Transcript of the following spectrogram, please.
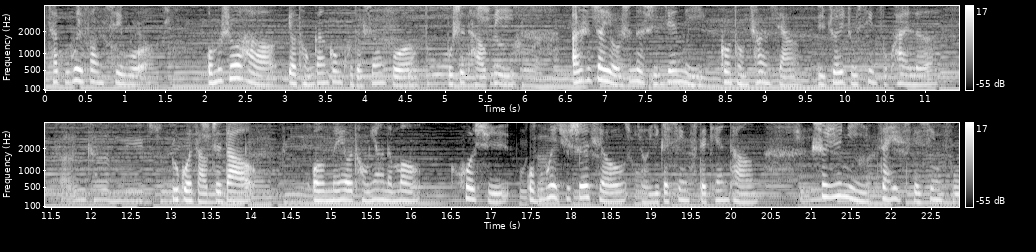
才不会放弃我。我们说好要同甘共苦的生活，不是逃避，而是在有生的时间里共同畅想与追逐幸福快乐。如果早知道我们没有同样的梦，或许我不会去奢求有一个幸福的天堂，是与你在一起的幸福。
